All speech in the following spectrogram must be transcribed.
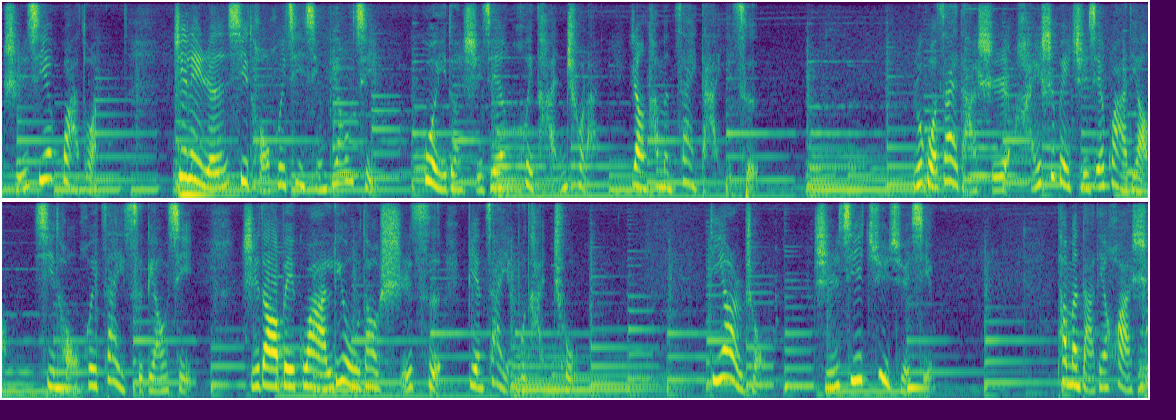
直接挂断。这类人系统会进行标记，过一段时间会弹出来，让他们再打一次。如果再打时还是被直接挂掉，系统会再次标记，直到被挂六到十次，便再也不弹出。第二种，直接拒绝型。他们打电话时，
